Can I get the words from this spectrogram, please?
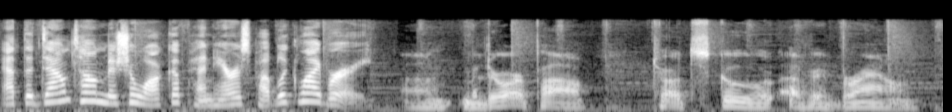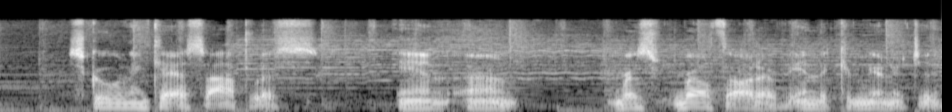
at the downtown Mishawaka Penn Harris Public Library. Uh, Medora Powell taught school of a Brown school in Cassopolis and um, was well thought of in the community.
